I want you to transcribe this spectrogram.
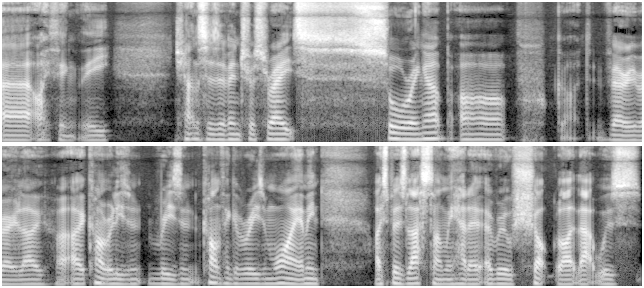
Uh, I think the chances of interest rates soaring up are God very very low. I, I can't really reason can't think of a reason why. I mean, I suppose last time we had a, a, real shock like that was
